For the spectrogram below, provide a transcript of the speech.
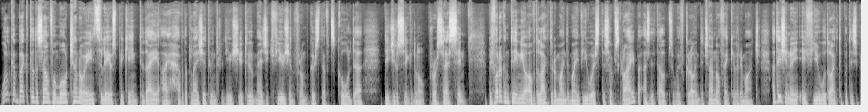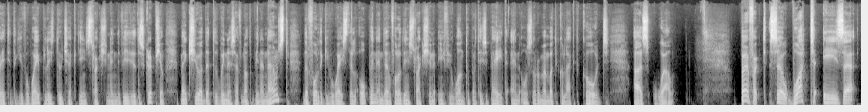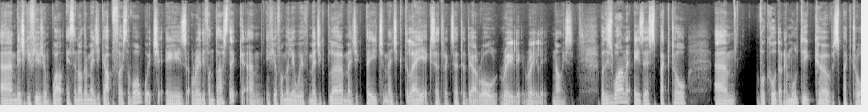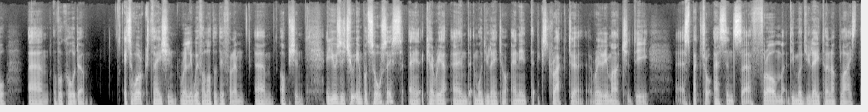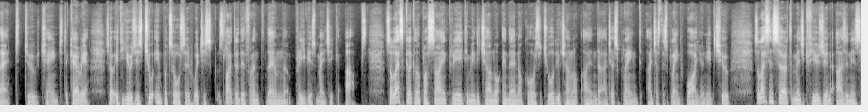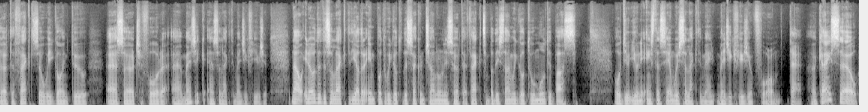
Welcome back to the Sound for More channel. It's Leo speaking. Today I have the pleasure to introduce you to Magic Fusion from Gustav's called uh, Digital Signal Processing. Before I continue, I would like to remind my viewers to subscribe as it helps with growing the channel. Thank you very much. Additionally, if you would like to participate in the giveaway, please do check the instruction in the video description. Make sure that the winners have not been announced, therefore the giveaway is still open and then follow the instruction if you want to participate and also remember to collect codes as well. Perfect. So, what is uh, uh, Magic Fusion? Well, it's another Magic app, first of all, which is already fantastic. Um, if you're familiar with Magic Blur, Magic Pitch, Magic Delay, etc., etc., they are all really, really nice. But this one is a spectral um, vocoder, a multi curve spectral um, vocoder it's a workstation really with a lot of different um, options. It uses two input sources, a carrier and a modulator, and it extracts uh, really much the spectral essence uh, from the modulator and applies that to change the carrier. So it uses two input sources, which is slightly different than previous Magic apps. So let's click on the plus sign, create a MIDI channel, and then of course two audio channel. And I just explained, I just explained why you need two. So let's insert Magic Fusion as an insert effect. So we're going to uh, search for uh, Magic and select Magic Fusion. Now, in order to select the other input, we go to the second channel, insert effect, but this time we go to multibus audio unit instance and we select the Magic Fusion from there. Okay, so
